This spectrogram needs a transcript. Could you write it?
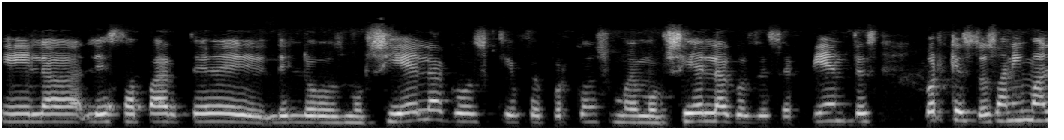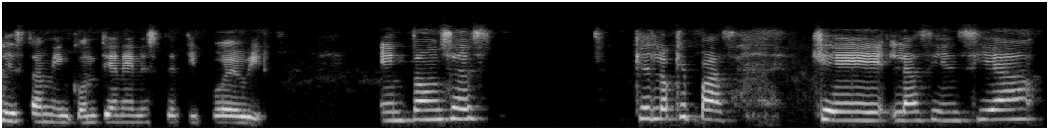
eh, la, esta parte de, de, los murciélagos, que fue por consumo de murciélagos, de serpientes, porque estos animales también contienen este tipo de virus. Entonces, ¿qué es lo que pasa? Que la ciencia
